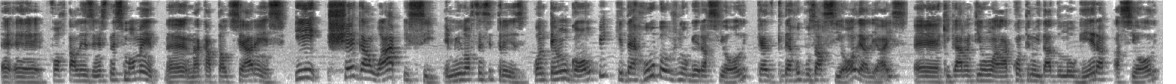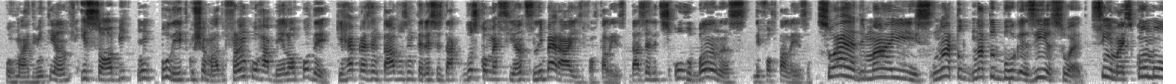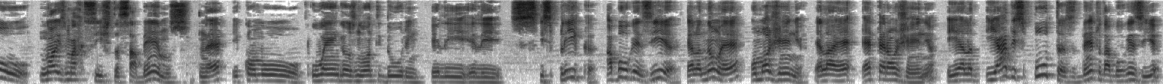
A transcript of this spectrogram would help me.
é, é, fortalezense nesse momento, né? na capital do Cearense. E chega ao ápice em 1913, quando tem um golpe que derruba os Nogueira Acioli, que, é, que derruba os Acioli, aliás, é, que garantiam a continuidade do Nogueira Acioli por mais de 20 anos, e sobe um político chamado Franco Rabelo ao poder, que representava os interesses da, dos comerciantes liberais de Fortaleza, das elites urbanas de Fortaleza. Suede, mas não é tudo, não é tudo burguesia, Suede? Sim, mas como nós marxistas sabemos, né, e como o Engels no Antiduring ele, ele explica, a burguesia ela não é homogênea, ela é heterogênea e, ela, e há disputas dentro da burguesia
